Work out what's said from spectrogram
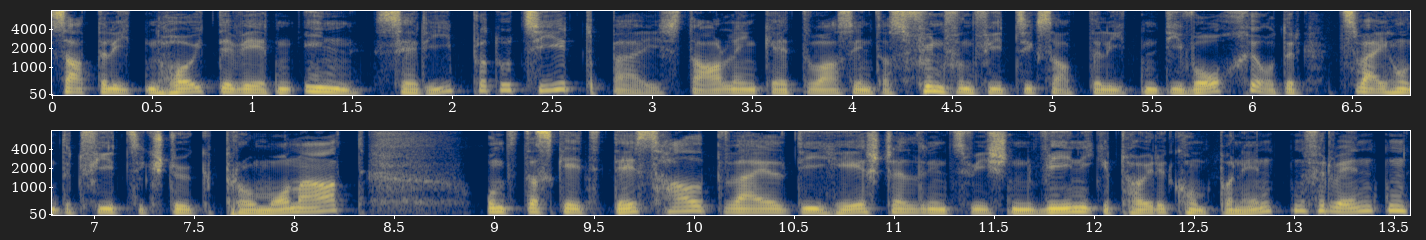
Satelliten heute werden in Serie produziert. Bei Starlink etwa sind das 45 Satelliten die Woche oder 240 Stück pro Monat. Und das geht deshalb, weil die Hersteller inzwischen weniger teure Komponenten verwenden,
